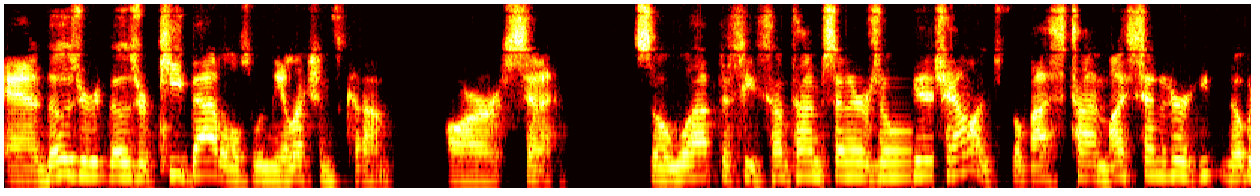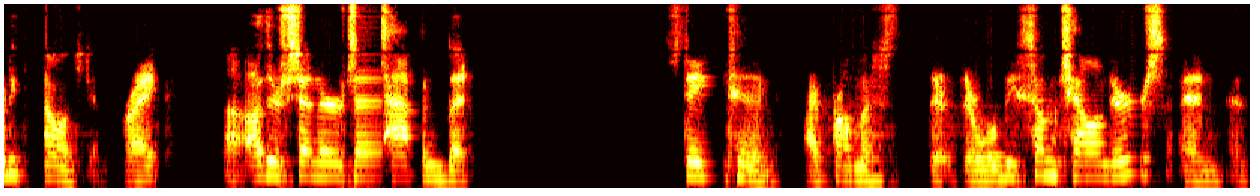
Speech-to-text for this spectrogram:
And those are, those are key battles when the elections come, our Senate. So we'll have to see. Sometimes senators don't get challenged. The last time my senator, he, nobody challenged him, right? Uh, other senators that's happened, but stay tuned. I promise there, there will be some challengers and, and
